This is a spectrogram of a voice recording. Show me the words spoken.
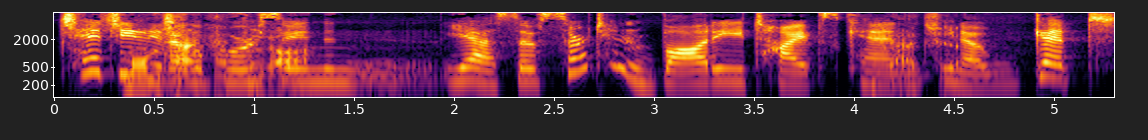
체질이라고 몸살 볼 같은 수 거. 있는 yeah. So certain body types can Gotcha. you know get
